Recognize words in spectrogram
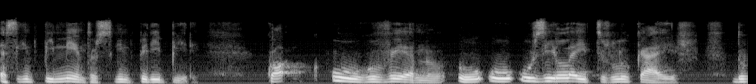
a seguinte pimenta, o seguinte piripiri o governo, o, os eleitos locais do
